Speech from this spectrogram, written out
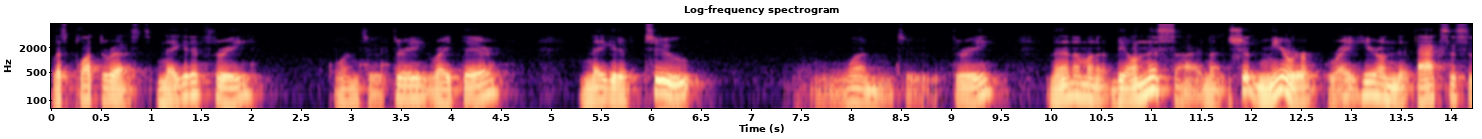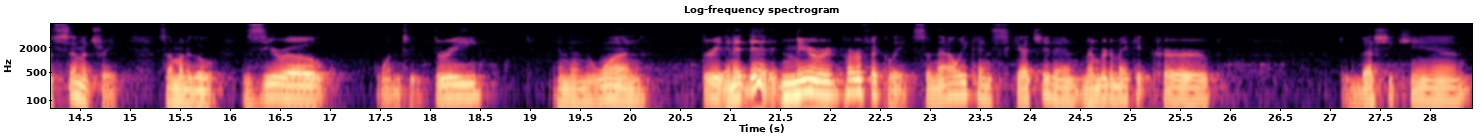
let's plot the rest. Negative 3, 1, 2, 3, right there negative 2, 1, 2, 3. Then I'm going to be on this side, and it should mirror right here on the axis of symmetry. So I'm going to go 0, 1, 2, 3, and then 1, 3. And it did. It mirrored perfectly. So now we can sketch it in. Remember to make it curved. Do the best you can.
